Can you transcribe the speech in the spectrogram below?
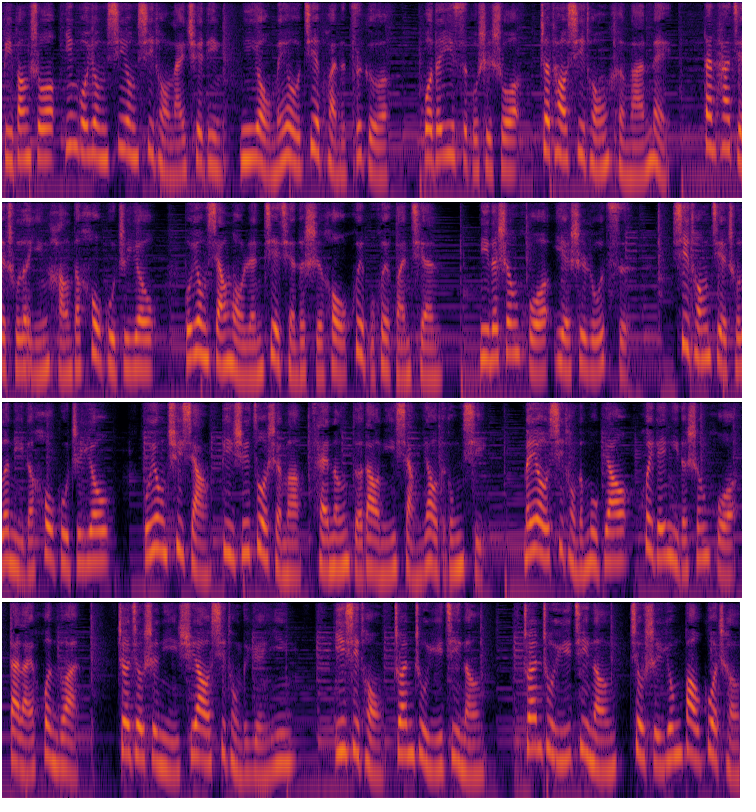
比方说英国用信用系统来确定你有没有借款的资格。我的意思不是说这套系统很完美，但它解除了银行的后顾之忧，不用想某人借钱的时候会不会还钱。你的生活也是如此，系统解除了你的后顾之忧。不用去想必须做什么才能得到你想要的东西。没有系统的目标会给你的生活带来混乱，这就是你需要系统的原因。一系统专注于技能，专注于技能就是拥抱过程。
